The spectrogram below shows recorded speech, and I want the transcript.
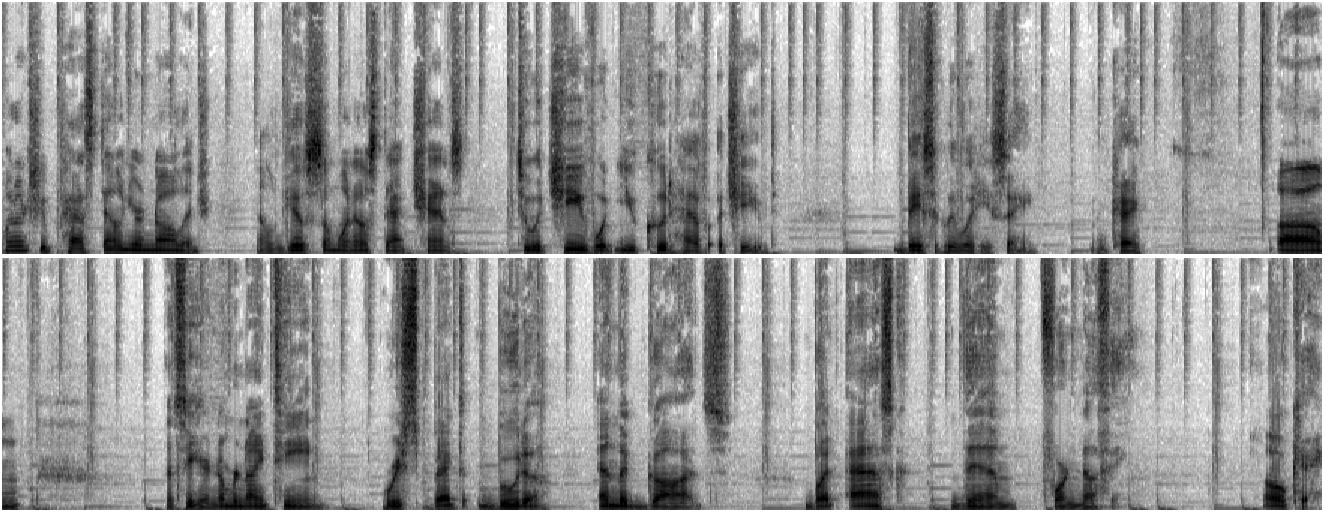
why don't you pass down your knowledge and give someone else that chance to achieve what you could have achieved? Basically what he's saying. Okay? Um let's see here. Number 19. Respect Buddha and the gods, but ask them for nothing. Okay.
